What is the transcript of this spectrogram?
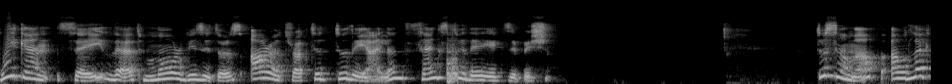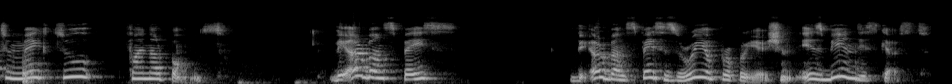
We can say that more visitors are attracted to the island thanks to the exhibition. To sum up, I would like to make two final points. The urban space the urban space's reappropriation is being discussed,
